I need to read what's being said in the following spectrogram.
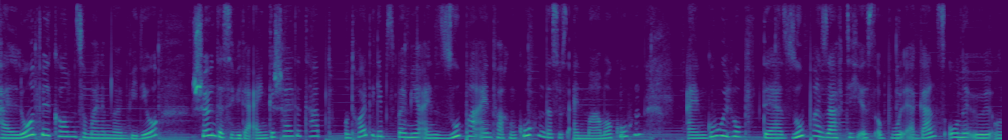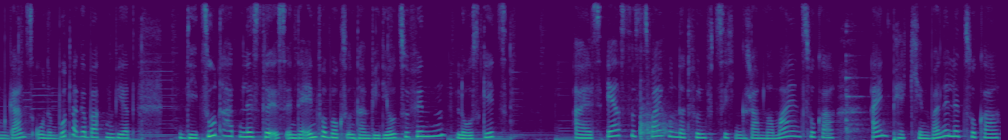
Hallo und willkommen zu meinem neuen Video. Schön, dass ihr wieder eingeschaltet habt und heute gibt es bei mir einen super einfachen Kuchen. Das ist ein Marmorkuchen, ein Gugelhupf, der super saftig ist, obwohl er ganz ohne Öl und ganz ohne Butter gebacken wird. Die Zutatenliste ist in der Infobox unter dem Video zu finden. Los geht's! Als erstes 250 Gramm normalen Zucker, ein Päckchen Vanillezucker,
